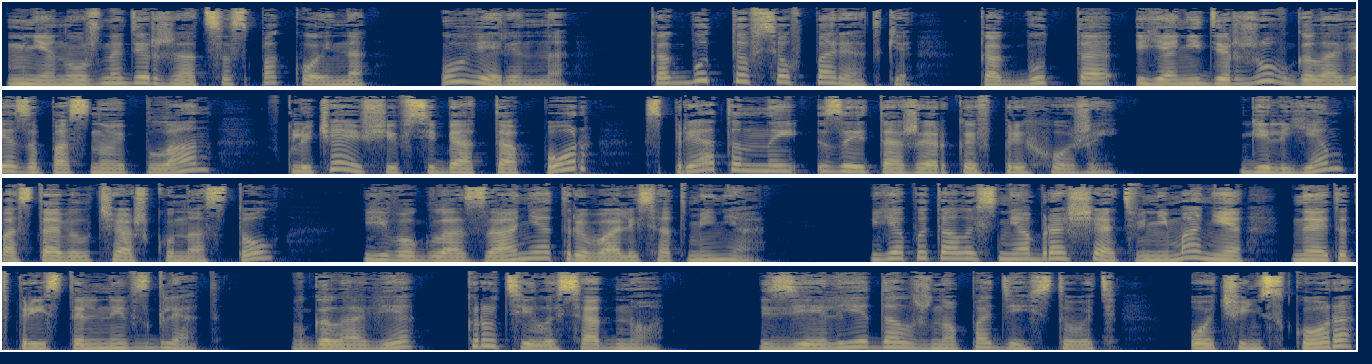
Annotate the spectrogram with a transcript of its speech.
мне нужно держаться спокойно, уверенно, как будто все в порядке, как будто я не держу в голове запасной план, включающий в себя топор, спрятанный за этажеркой в прихожей. Гильем поставил чашку на стол, его глаза не отрывались от меня. Я пыталась не обращать внимания на этот пристальный взгляд. В голове крутилось одно. Зелье должно подействовать. Очень скоро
